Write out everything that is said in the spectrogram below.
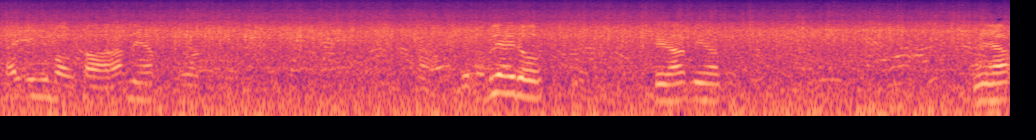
ใช้เองบอกต่อครับนี่ครับนี่ครับเดี๋ยวผมเรียกให้ดูนี่ครับนี่ครับนี่ครับ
